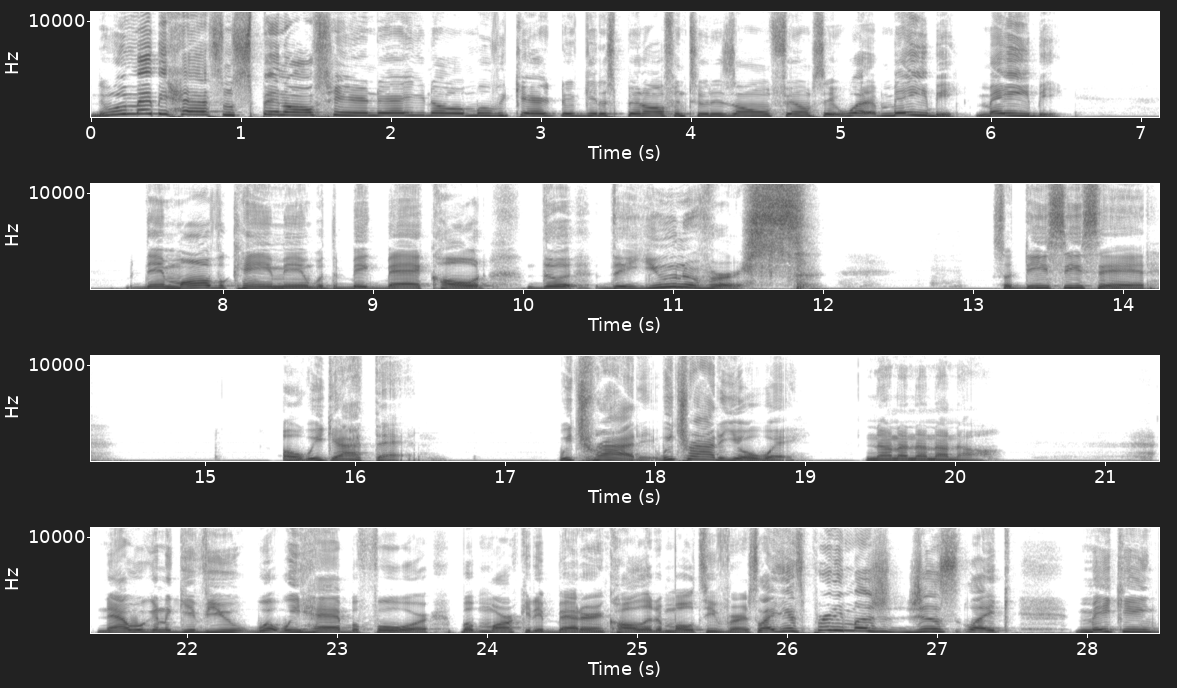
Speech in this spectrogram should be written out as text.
Then we maybe had some spin-offs here and there, you know, a movie character get a spin-off into his own film set. What maybe, maybe. But then Marvel came in with the big bag called the the universe. So DC said, "Oh, we got that. We tried it. We tried it your way. No, no, no, no, no. Now we're gonna give you what we had before, but market it better and call it a multiverse. Like it's pretty much just like making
